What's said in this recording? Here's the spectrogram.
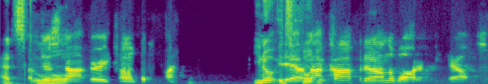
That's I'm just not very confident. you know, it's yeah, fun- I'm not confident on the water decals.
